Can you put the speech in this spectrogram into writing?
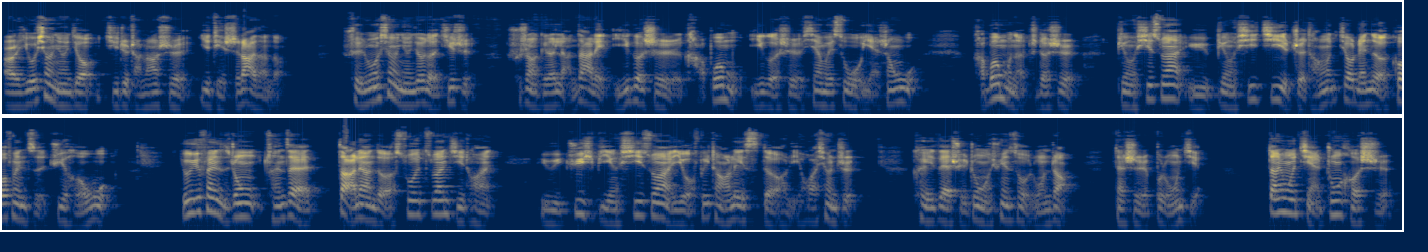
而油性凝胶基质常常是液体石蜡等等。水溶性凝胶的基质书上给了两大类，一个是卡波姆，一个是纤维素衍生物。卡波姆呢，指的是丙烯酸与丙烯基脂糖交联的高分子聚合物。由于分子中存在大量的羧酸集团，与聚丙烯酸有非常类似的理化性质，可以在水中迅速溶胀，但是不溶解。当用碱中和时，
